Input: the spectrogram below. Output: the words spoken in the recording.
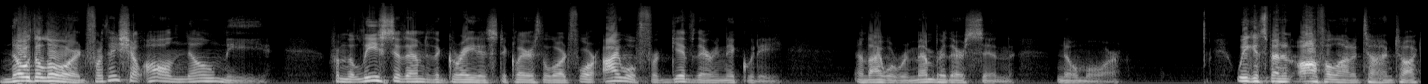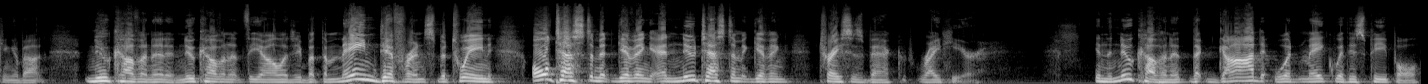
Know the Lord, for they shall all know me. From the least of them to the greatest, declares the Lord, for I will forgive their iniquity, and I will remember their sin no more. We could spend an awful lot of time talking about New Covenant and New Covenant theology, but the main difference between Old Testament giving and New Testament giving traces back right here. In the New Covenant that God would make with his people,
